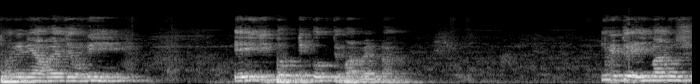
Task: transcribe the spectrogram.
ধরে নেওয়া হয় যে উনি এই রিপোর্টটি করতে পারবেন না। কিন্তু এই মানুষ।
